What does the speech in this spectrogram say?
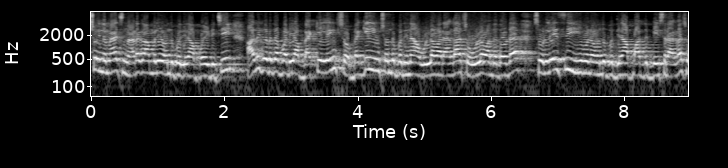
ஸோ இந்த மேட்ச் நடக்காமலே வந்து பார்த்தீங்கன்னா போயிடுச்சு. அதுக்கு அடுத்தபடியாக பெக்கிலிங் ஸோ பெக்கிலிங்ஸ் வந்து பார்த்தீங்கன்னா உள்ளே வராங்க. ஸோ உள்ளே வந்ததோட ஸோ லேசி ஈவனை வந்து பார்த்தீங்கன்னா பார்த்து பேசுகிறாங்க ஸோ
